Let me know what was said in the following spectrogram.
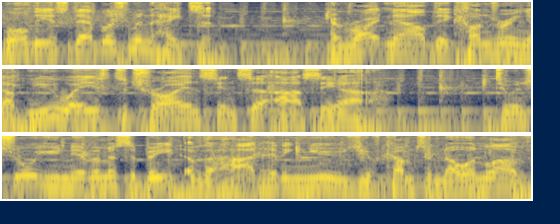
Well, the establishment hates it. And right now, they're conjuring up new ways to try and censor RCR. To ensure you never miss a beat of the hard hitting news you've come to know and love,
